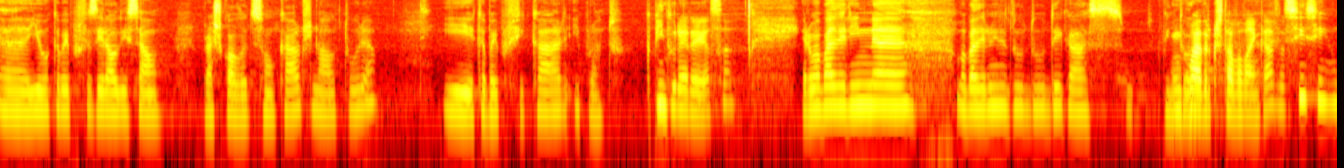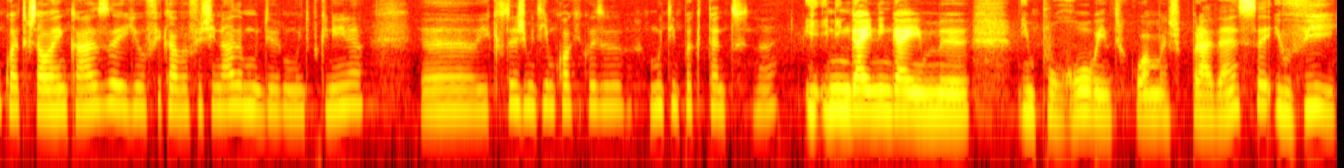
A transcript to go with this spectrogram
eh, e eu acabei por fazer audição para a Escola de São Carlos, na altura, e acabei por ficar e pronto. Que pintura era essa? Era uma bailarina, uma bailarina do, do Degas. Um quadro que estava lá em casa? Sim, sim, um quadro que estava lá em casa e eu ficava fascinada, muito, muito pequenina. Uh, e aquilo transmitia-me qualquer coisa muito impactante, não é? E, e, ninguém, ninguém me empurrou, entre comas, para a dança. Eu vi,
